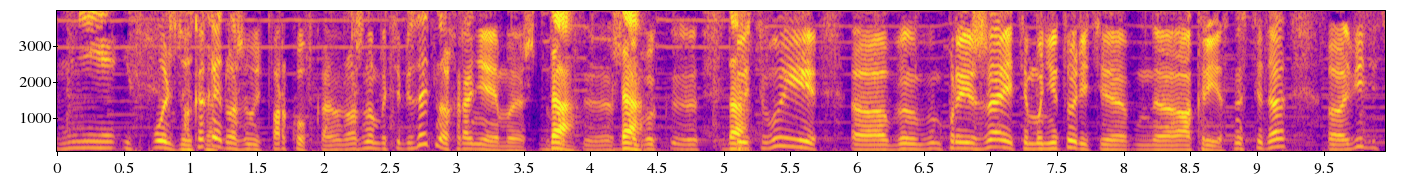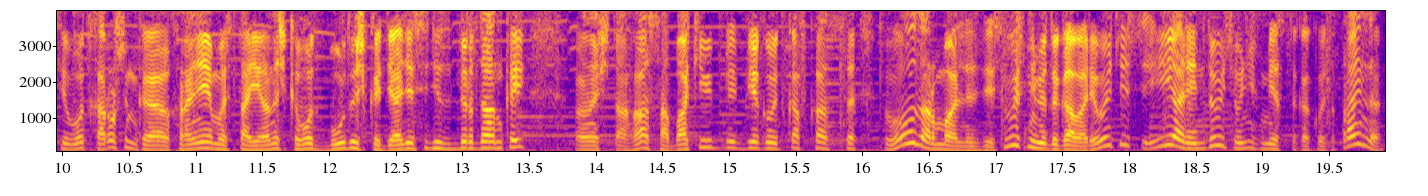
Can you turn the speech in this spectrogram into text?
не А используется. какая должна быть парковка? Она должна быть обязательно охраняемая? Чтобы, Да, э, да, чтобы, э, да. То есть вы э, проезжаете, мониторите э, окрестности, да, э, видите, вот хорошенькая охраняемая стояночка, вот будочка, дядя сидит с берданкой, э, значит, ага, собаки бе- бегают кавказцы. Ну, нормально здесь. Вы с ними договариваетесь и арендуете у них место какое-то, правильно?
